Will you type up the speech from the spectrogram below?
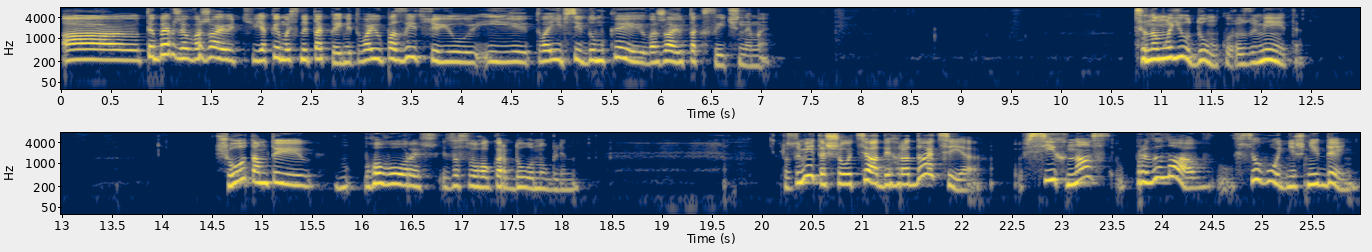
А тебе вже вважають якимось не таким, і твою позицію, і твої всі думки вважають токсичними. Це на мою думку, розумієте? Що там ти говориш із-за свого кордону, блін? Розумієте, що оця деградація всіх нас привела в сьогоднішній день.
